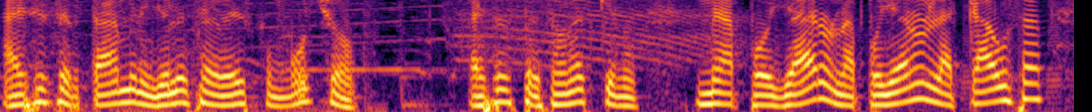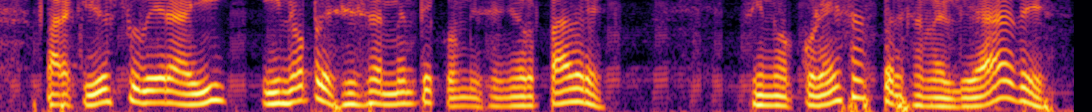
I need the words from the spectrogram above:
a ese certamen, y yo les agradezco mucho a esas personas que me apoyaron, apoyaron la causa para que yo estuviera ahí y no precisamente con mi señor padre, sino con esas personalidades.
